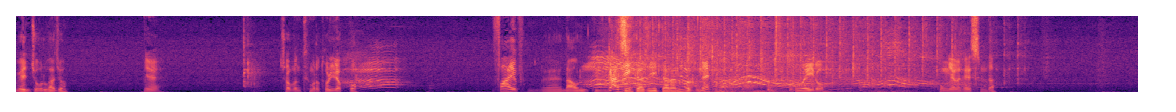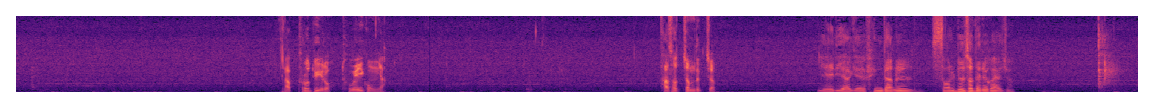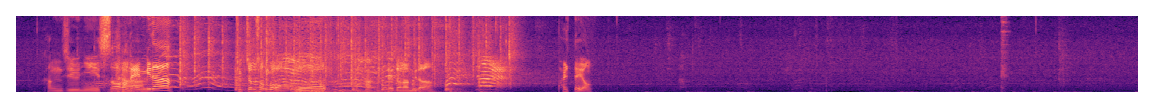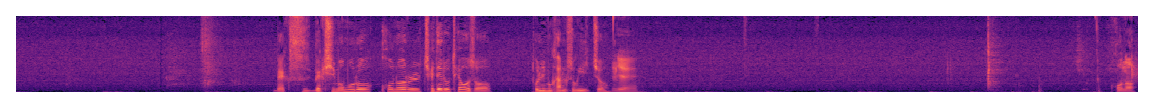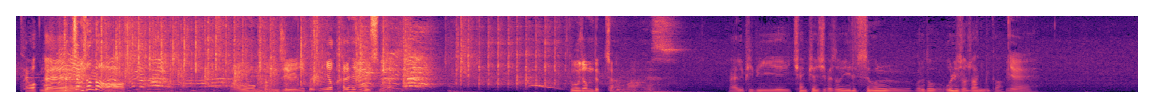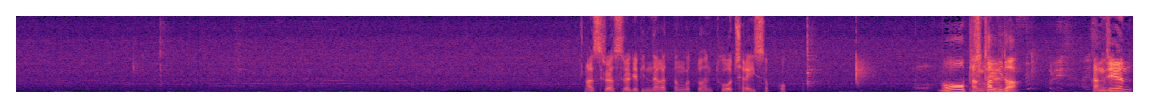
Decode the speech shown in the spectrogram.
왼쪽으로 가죠. 예. 좁은 틈으로 돌렸고 5 네, 나오는 까지! 길까지 있다라는 거죠. 네. 투웨이로 공략을 했습니다. 앞으로 뒤로 투웨이 공략. 다섯 점 득점. 예리하게 횡단을 썰면서 내려가야죠. 강지은이 썰어냅니다. 득점 성공. 오, 대단합니다. 8대 0. 맥스 맥시멈으로 코너를 제대로 태워서 돌리면 가능성이 있죠. 예. 코너 태웠고 네. 득점 성공. 어우, 강지은이 큰 역할을 해주고 있습니다. 두 점 득점. LPBA 챔피언십에서 1승을 그래도 올린 선수 아닙니까? 예. 아슬아슬하게 빗나갔던 것도 한 두어 차례 있었고 오 비슷합니다. 강지은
